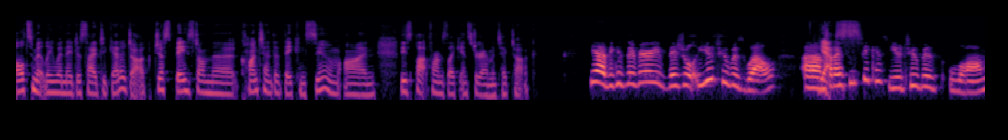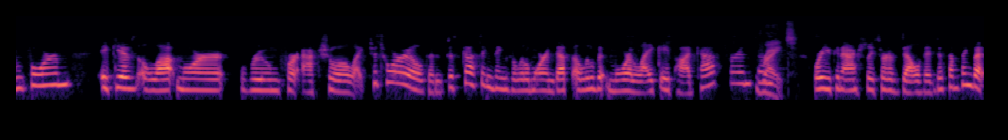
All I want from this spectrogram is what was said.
ultimately when they decide to get a dog just based on the content that they consume on these platforms like Instagram and TikTok. Yeah, because they're very visual. YouTube as well. Um, yes. But I think because YouTube is long form, it gives a lot more room for actual like tutorials and discussing things a little more in depth, a little bit more like a podcast, for instance. Right. Where you can actually sort of delve into something. But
